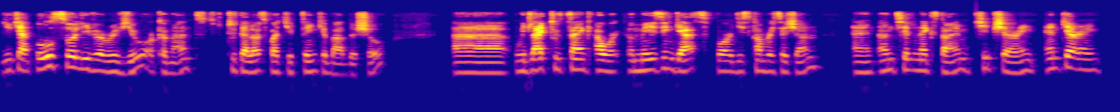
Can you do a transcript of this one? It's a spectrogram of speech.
You can also leave a review or comment to tell us what you think about the show. Uh, we'd like to thank our amazing guests for this conversation. And until next time, keep sharing and caring.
